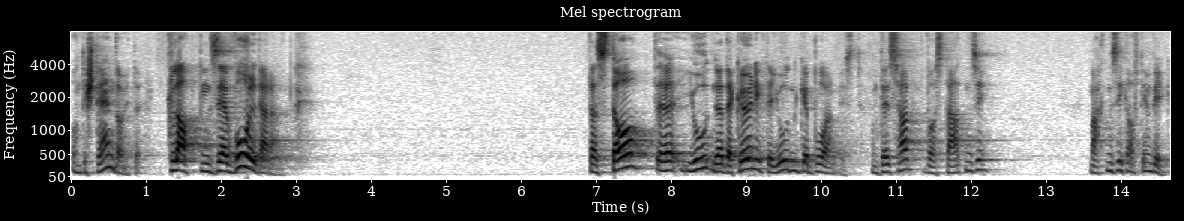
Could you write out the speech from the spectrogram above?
Und die Sterndeuter glaubten sehr wohl daran, dass da der, Juden, der König der Juden geboren ist. Und deshalb, was taten sie? Machten sich auf den Weg.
